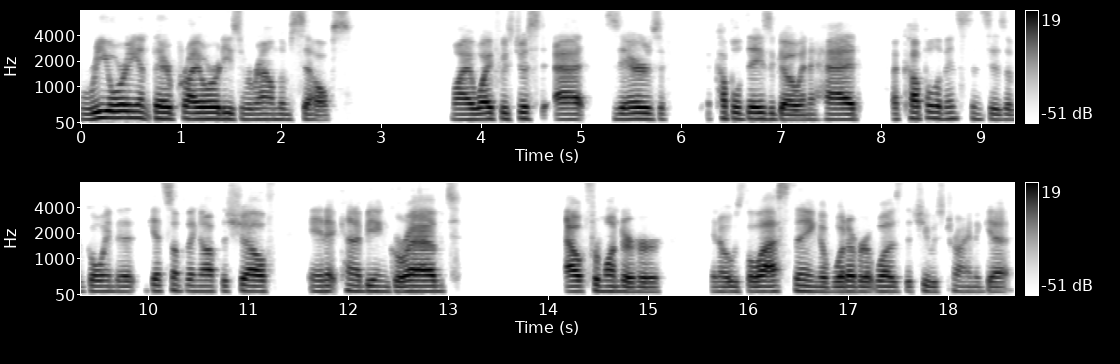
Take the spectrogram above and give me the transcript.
reorient their priorities around themselves. My wife was just at Zehrs a couple of days ago and had a couple of instances of going to get something off the shelf and it kind of being grabbed out from under her. You know, it was the last thing of whatever it was that she was trying to get.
